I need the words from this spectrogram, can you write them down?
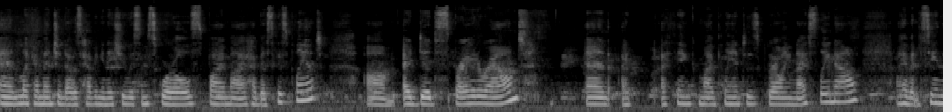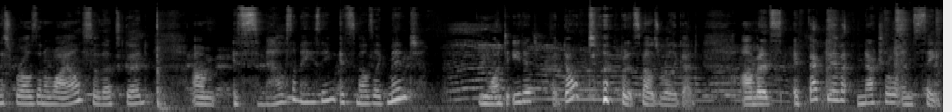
And like I mentioned, I was having an issue with some squirrels by my hibiscus plant. Um, I did spray it around and I, I think my plant is growing nicely now. I haven't seen the squirrels in a while, so that's good. Um, it smells amazing. It smells like mint. You want to eat it, but don't, but it smells really good. Um, but it's effective, natural, and safe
